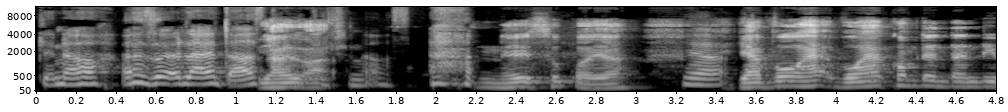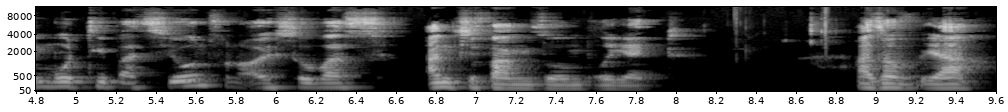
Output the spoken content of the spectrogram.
Genau, also allein das ja, sieht schon aus. Nee, super, ja. Ja, ja woher, woher kommt denn dann die Motivation von euch, sowas anzufangen, so ein Projekt? Also, ja.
